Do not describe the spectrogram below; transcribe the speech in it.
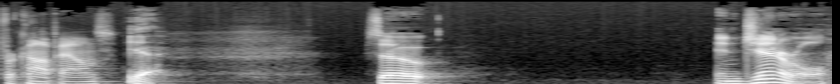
for compounds. Yeah. So, in general,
